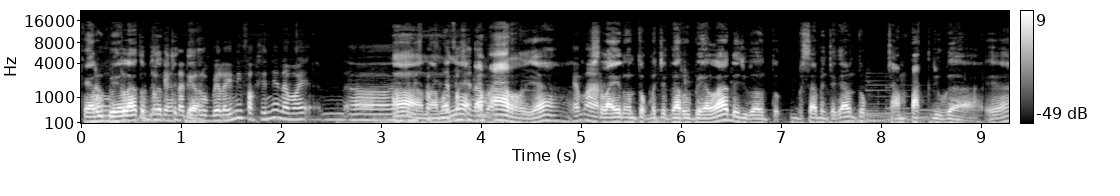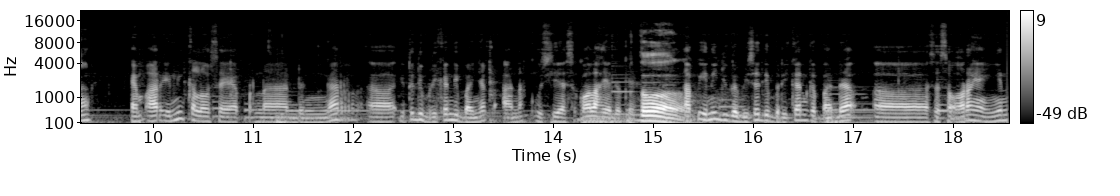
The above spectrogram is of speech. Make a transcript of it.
kayak Nah, rubella itu bisa yang tadi dicegah rubella ini vaksinnya namanya eh, Ah, namanya vaksin apa? MR ya. MR. Selain untuk mencegah rubella, dia juga untuk bisa mencegah untuk campak juga ya. MR ini kalau saya pernah dengar eh, itu diberikan di banyak anak usia sekolah ya dok ya. Betul. Tapi ini juga bisa diberikan kepada eh, seseorang yang ingin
